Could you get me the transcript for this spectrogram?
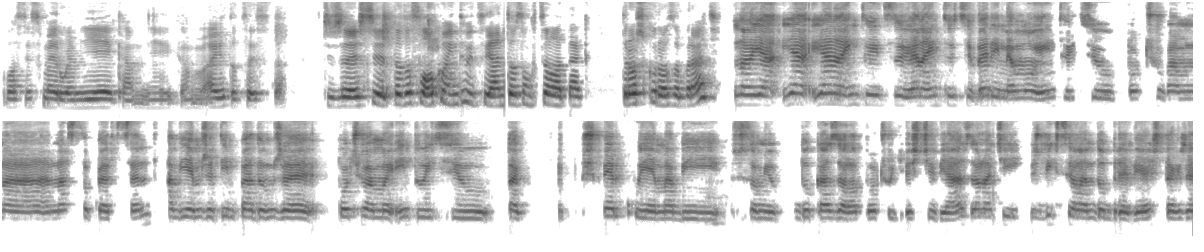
vlastne smerujem niekam, niekam a je to cesta. Čiže ešte toto slovko intuícia, to som chcela tak trošku rozobrať? No ja, ja, ja na intuíciu, ja na intuíciu verím, ja moju intuíciu počúvam na, na 100% a viem, že tým pádom, že počúvam moju intuíciu, tak šperkujem, aby som ju dokázala počuť ešte viac. Ona ti vždy chce len dobre, vieš, takže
